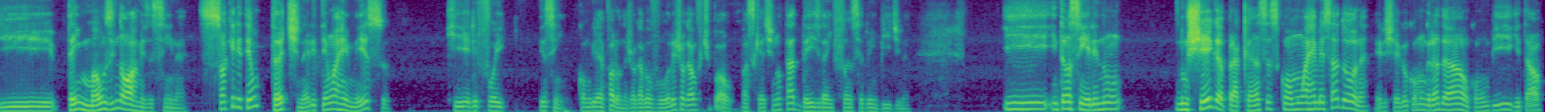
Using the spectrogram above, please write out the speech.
E tem mãos enormes, assim, né? Só que ele tem um touch, né? Ele tem um arremesso que ele foi, e assim, como o Guilherme falou, né? Jogava vôlei, jogava futebol. Basquete não tá desde a infância do Embiid, né? E então assim, ele não não chega para Kansas como um arremessador, né? Ele chega como um grandão, como um big e tal.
